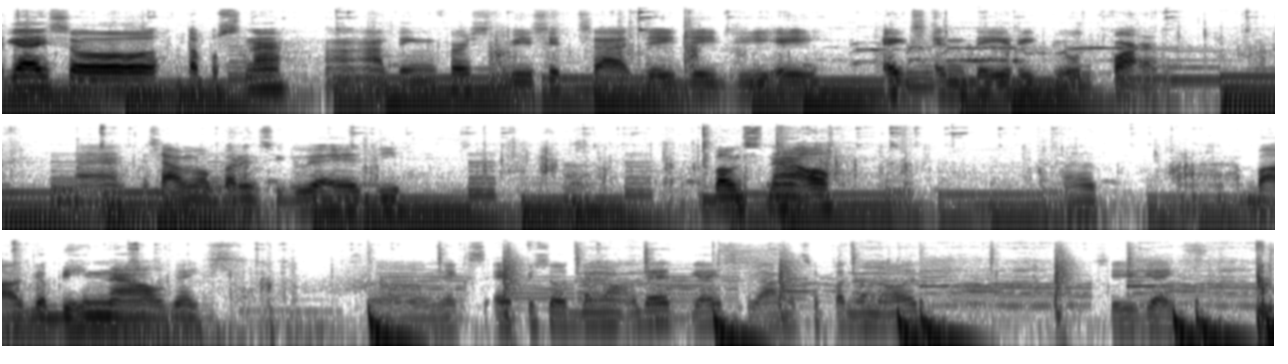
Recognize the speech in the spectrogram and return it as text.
Hi guys, so tapos na ang ating first visit sa JJGA Eggs and Dairy Goat Farm. Ayan, kasama pa rin si Kuya Eddie. Ah, bounce na ako. At ah, baka gabihin na ako guys. So next episode na ulit guys. Salamat sa panonood. See you guys.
